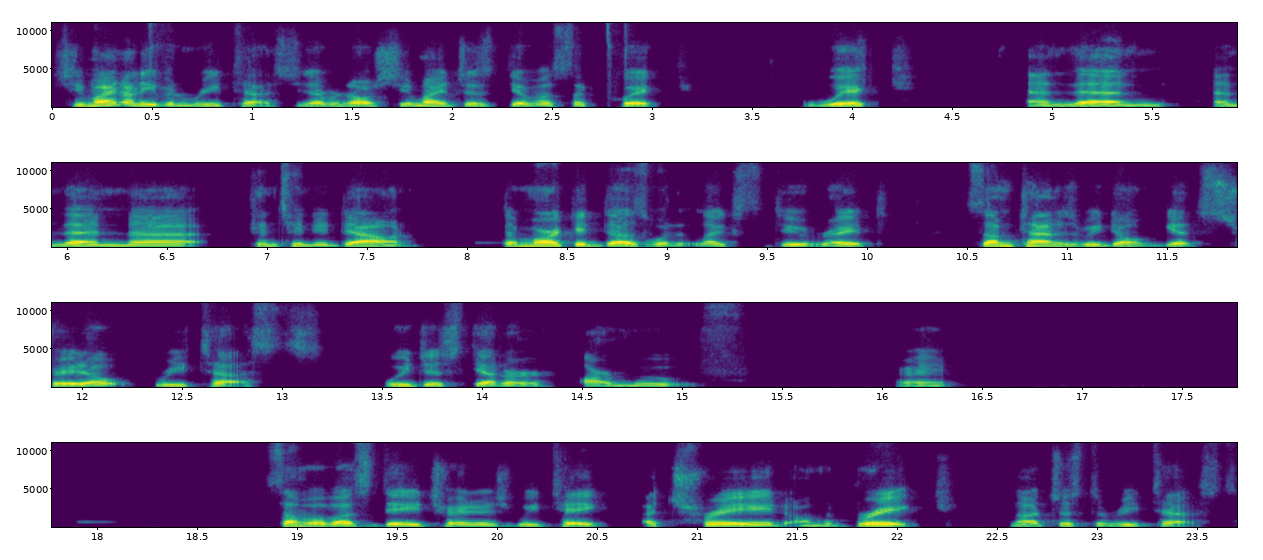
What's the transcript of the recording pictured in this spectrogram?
she might not even retest. You never know. She might just give us a quick wick and then and then uh, continue down. The market does what it likes to do, right? Sometimes we don't get straight out retests. We just get our our move, right? Some of us day traders, we take a trade on the break, not just a retest.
